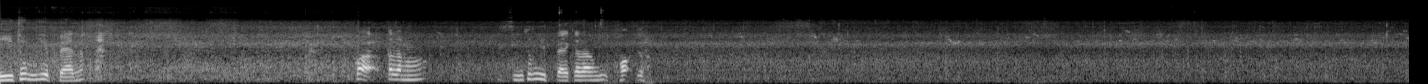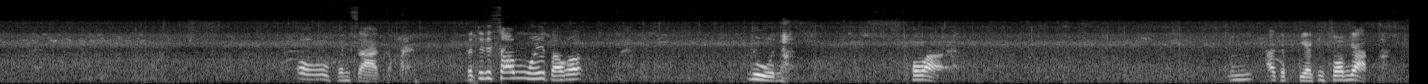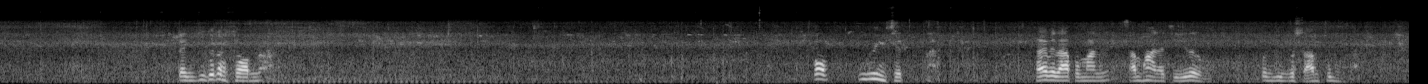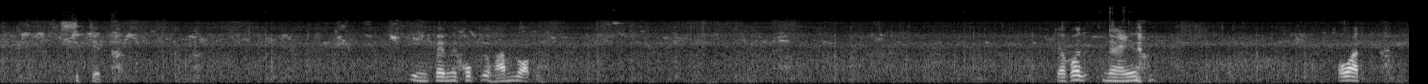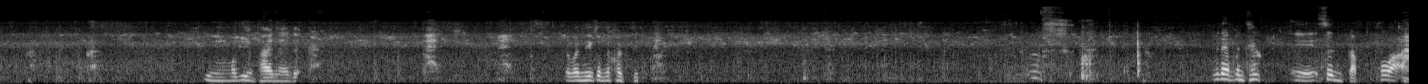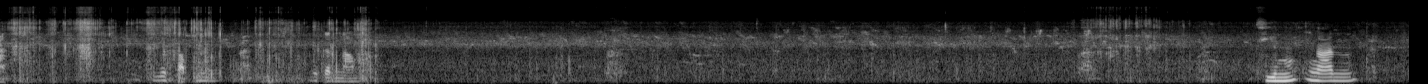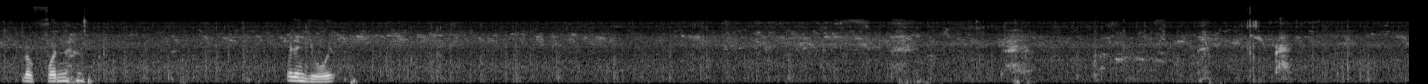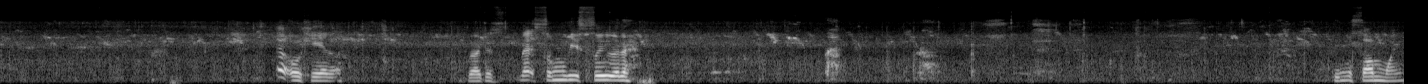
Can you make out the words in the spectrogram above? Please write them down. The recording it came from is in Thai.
สี่ทุ่มยี่สิบแปดแล้วก็กำลังสี่ทุ่มยี่สิบแปดกำลังวิเคราะห์อยู่โอ้ฝนสาดแต่จะได้ซ้อมมวยหรือเปล่าก็ดูนะเพราะว่า มันอาจจะเปียกจนซ้อมยาก แต่จริงก็ต้องซ้อมนะก็วิ่งเสร็จ ใช้เวลาประมาณสามห้านาทีเริ่มคนวิ่งก็สามทุ่มสิบเจ็ดวิ่งไปไม่ครบก็สามรอบแต่ก็เหนื่อยนะเพราะว่าวิ่งมาวิ่งภายในด้วย แต่วันนี้ก็ไม่ค่อยฟิตไม่ได้บันทึกเออเส้นกลับเพราะว่าเส้นกลับมันไม่กันน้ำทีมงานหลบฝน ก็ยังอยู่ โอเคแล้วเราจะแวะซงวีซื้อเลยถึงก็ซ้อมไว้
